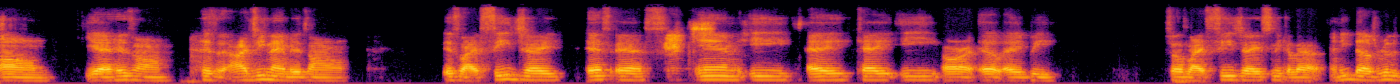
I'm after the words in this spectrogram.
Um yeah, his um his IG name is um it's like CJ S S N E A K E R L A B. So it's like CJ Sneaker Lab, and he does really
